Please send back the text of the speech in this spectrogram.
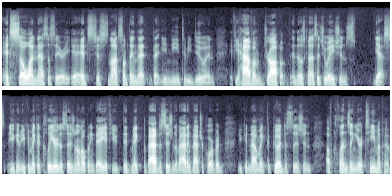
it's so unnecessary. It's just not something that, that you need to be doing. If you have them, drop them. In those kind of situations, yes, you can you can make a clear decision on opening day. If you did make the bad decision of adding Patrick Corbin, you can now make the good decision of cleansing your team of him.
